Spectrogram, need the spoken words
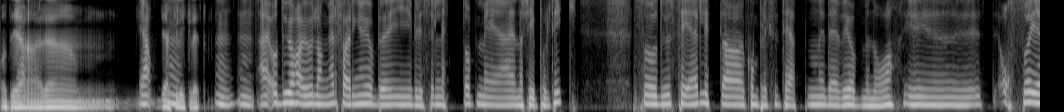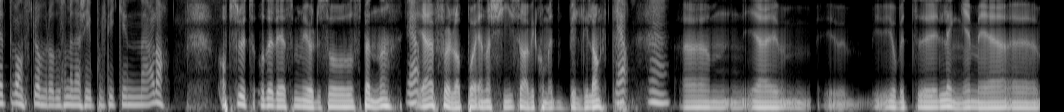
Og det Ja. er, eh, Ja, det er ikke mm. like lett. Mm, mm. Nei, og du har jo lang erfaring å jobbe i Brussel nettopp med energipolitikk. Så du ser litt av kompleksiteten i det vi jobber med nå. I, også i et vanskelig område som energipolitikken er, da. Absolutt, og det er det som gjør det så spennende. Ja. Jeg føler at på energi så er vi kommet veldig langt. Ja. Mm, Um, jeg øh, jobbet øh, lenge med, øh,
